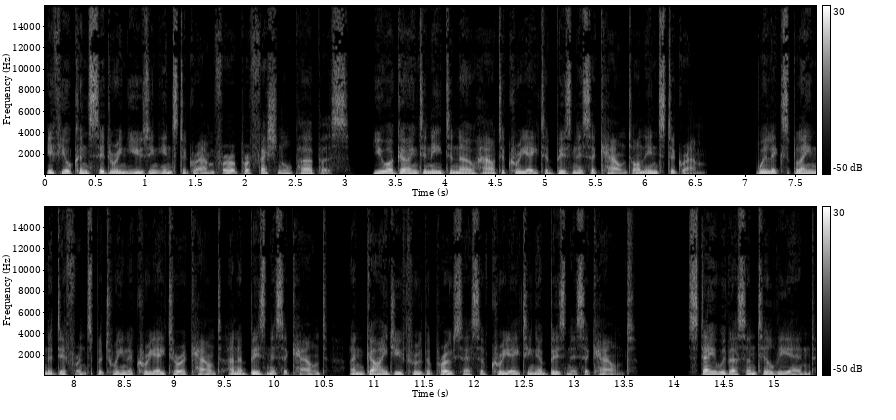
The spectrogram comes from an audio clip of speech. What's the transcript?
If you're considering using Instagram for a professional purpose, you are going to need to know how to create a business account on Instagram. We'll explain the difference between a creator account and a business account and guide you through the process of creating a business account. Stay with us until the end,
